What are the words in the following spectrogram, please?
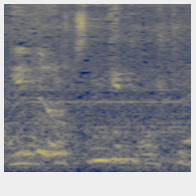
Энэ үр цэнгэд ууртай.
